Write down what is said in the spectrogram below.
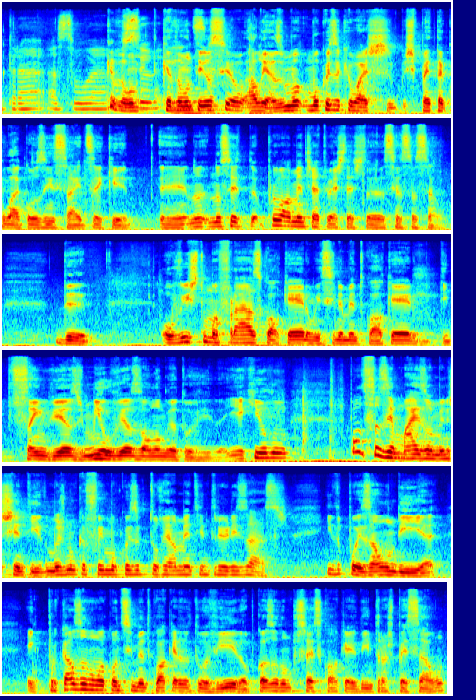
terá a sua. Cada um, seu cada um tem o seu. Aliás, uma, uma coisa que eu acho espetacular com os insights é que, eh, não, não sei, provavelmente já tiveste esta sensação de ouviste uma frase qualquer, um ensinamento qualquer, tipo 100 vezes, mil vezes ao longo da tua vida e aquilo pode fazer mais ou menos sentido, mas nunca foi uma coisa que tu realmente interiorizasses. E depois há um dia em que, por causa de um acontecimento qualquer da tua vida ou por causa de um processo qualquer de introspeção,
